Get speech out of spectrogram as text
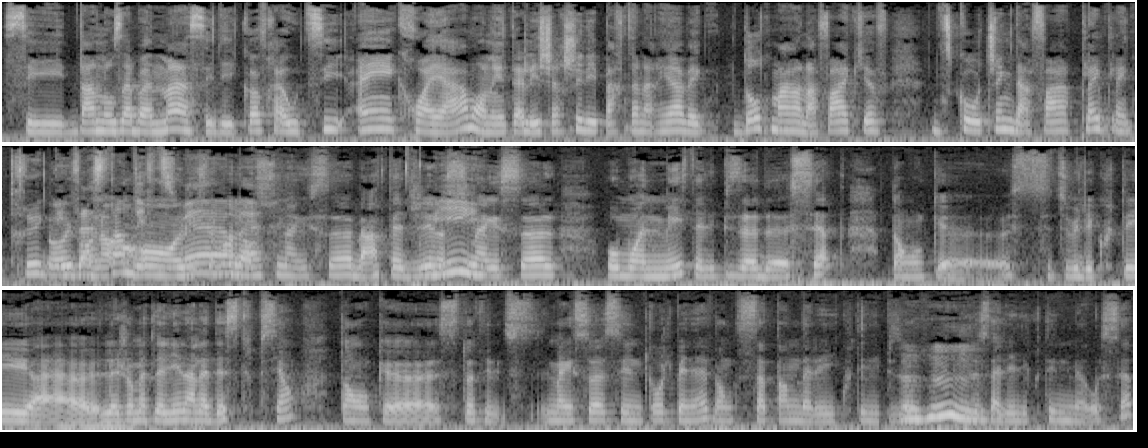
C'est dans nos abonnements, c'est des coffres à outils incroyables. On est allé chercher des partenariats avec d'autres mères en affaires qui offrent du coaching d'affaires, plein plein de trucs, Oui, des on assistantes on- virtuelles. Justement, on a reçu Marisol. Ben, en fait, j'ai Oui. reçu Marisol au mois de mai. C'était l'épisode 7. Donc, euh, si tu veux l'écouter, euh, là, je vais mettre le lien dans la description. Donc, euh, si toi, Marisol, c'est une coach PNF. Donc, si ça te tente d'aller écouter l'épisode, Mhm. juste aller l'écouter numéro 7.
